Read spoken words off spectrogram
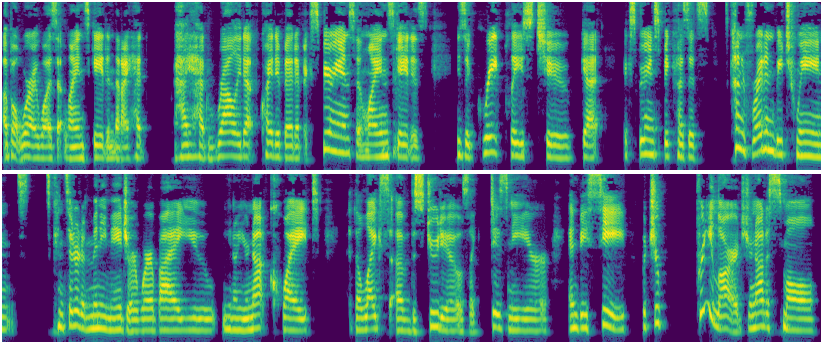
about where i was at lionsgate and that i had I had rallied up quite a bit of experience, and Lionsgate is is a great place to get experience because it's it's kind of right in between. It's, it's considered a mini major, whereby you you know you're not quite the likes of the studios like Disney or NBC, but you're pretty large. You're not a small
